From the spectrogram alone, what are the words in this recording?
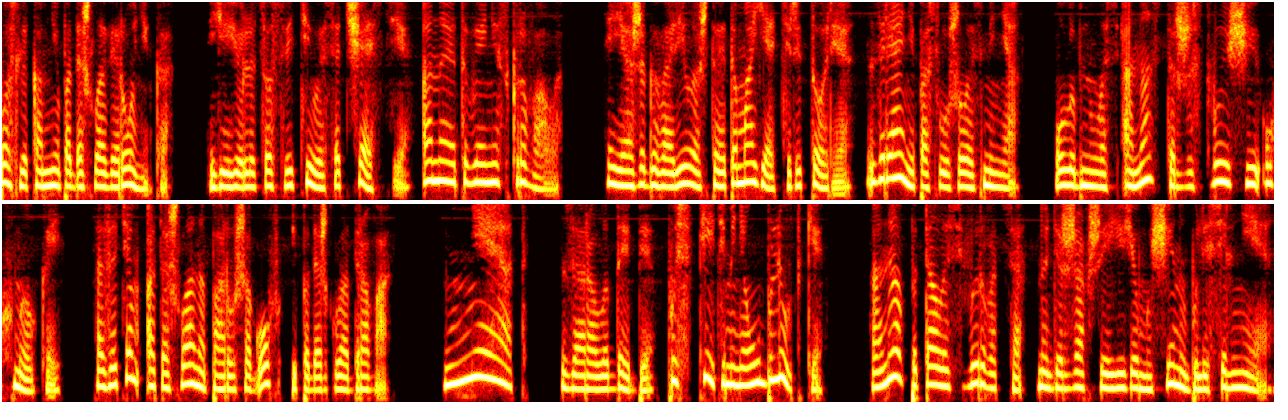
После ко мне подошла Вероника. Ее лицо светилось от счастья, она этого и не скрывала. «Я же говорила, что это моя территория. Зря не послушалась меня», — улыбнулась она с торжествующей ухмылкой, а затем отошла на пару шагов и подожгла дрова. «Нет!» — заорала Дебби. «Пустите меня, ублюдки!» Она пыталась вырваться, но державшие ее мужчины были сильнее.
